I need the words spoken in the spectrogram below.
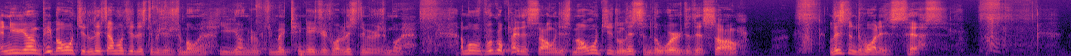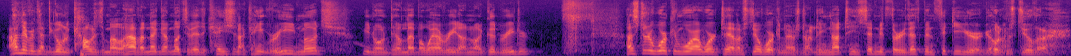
And you young people, I want you to listen. I want you to listen to me just a moment. You younger, you teenagers, want to listen to me just a moment. I'm gonna, we're going to play this song in just a moment. I want you to listen to the words of this song. Listen to what it says. I never got to go to college in my life. I never got much of education. I can't read much. You know, tell them that by the way I read. I'm not a good reader. I started working where I worked at. I'm still working there. Starting in 1973. That's been 50 years ago, and I'm still there.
